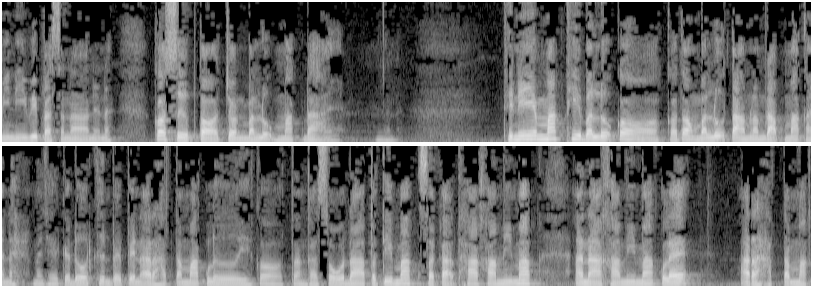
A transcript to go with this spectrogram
มินีวิปัสนาเนี่ยนะก็สืบต่อจนบรรลุมรรคได้ ทีนี้มรรคที่บรรลุก็ก็ต้องบรรลุตามลำดับมรรคนะไม่ใช่กระโดดขึ้นไปเป็นอรหัตตมรรคเลย ก็ตั้งแต่โสดาปฏิมรรคสกทาคามิมรรคอนาคามิมรรคและอรหัตตมรรค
